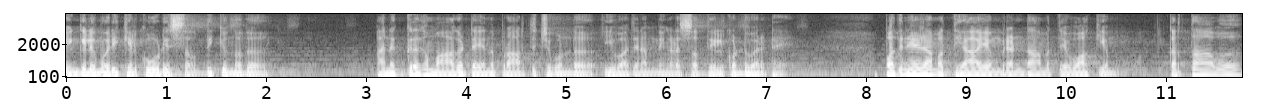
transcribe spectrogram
എങ്കിലും ഒരിക്കൽ കൂടി ശ്രദ്ധിക്കുന്നത് അനുഗ്രഹമാകട്ടെ എന്ന് പ്രാർത്ഥിച്ചുകൊണ്ട് ഈ വചനം നിങ്ങളുടെ ശ്രദ്ധയിൽ കൊണ്ടുവരട്ടെ. പതിനേഴാം അധ്യായം രണ്ടാമത്തെ വാക്യം കർത്താവ്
